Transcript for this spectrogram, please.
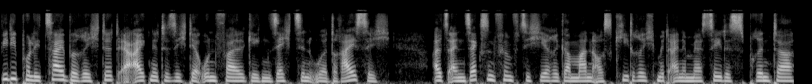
Wie die Polizei berichtet, ereignete sich der Unfall gegen 16.30 Uhr als ein 56-jähriger Mann aus Kiedrich mit einem Mercedes Sprinter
